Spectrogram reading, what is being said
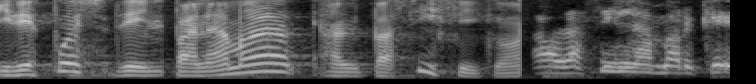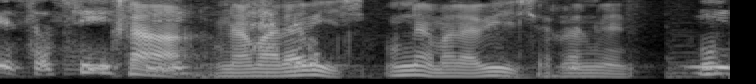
Y después del Panamá al Pacífico. A las Islas Marquesas, sí, sí. Una maravilla, una maravilla realmente. Y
